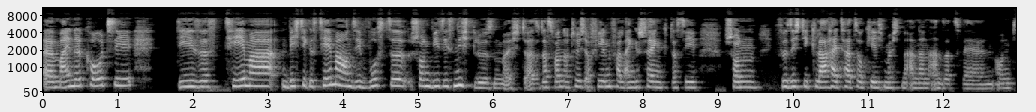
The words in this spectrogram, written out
äh, meine Coachie, dieses Thema ein wichtiges Thema und sie wusste schon, wie sie es nicht lösen möchte. Also das war natürlich auf jeden Fall ein Geschenk, dass sie schon für sich die Klarheit hatte, okay, ich möchte einen anderen Ansatz wählen. Und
